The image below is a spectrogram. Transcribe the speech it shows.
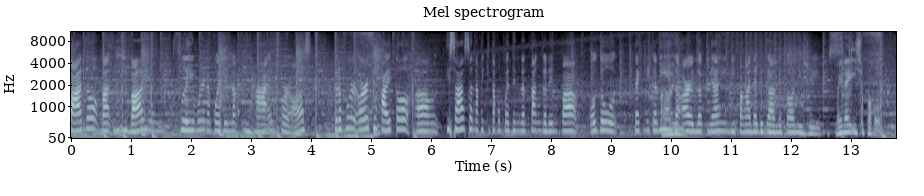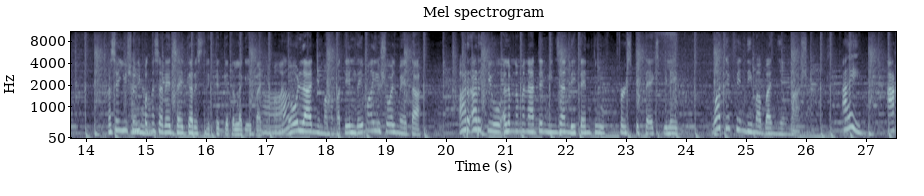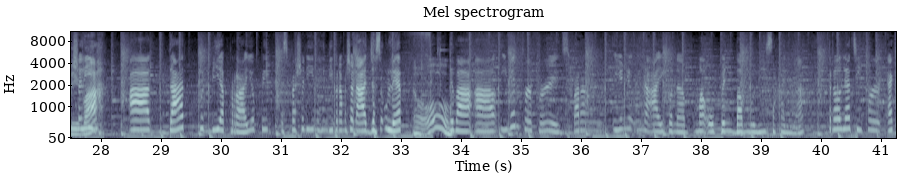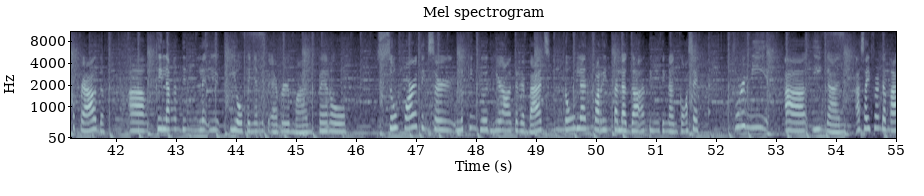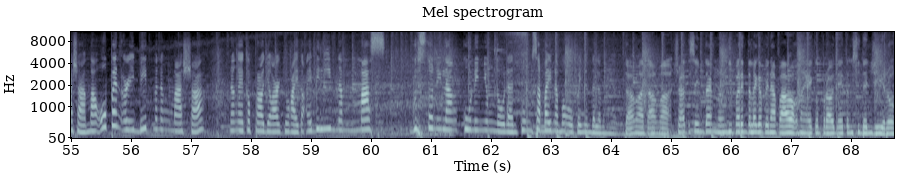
paano maiiba yung flavor na pwede lang ihain for us. Pero for Orto Kaito, ang isa sa nakikita ko pwede lang tanggalin pa. Although, technically, Ay. the Arlot nga, hindi pa nga nagagamit to ni James. May naiisip ako. Kasi usually Ano? pag nasa red side ka, restricted ka talaga iban. Yung mga Ah? Nolan, yung mga Matilda, yung mga usual meta. RRQ, alam naman natin, minsan they tend to first pick the XP lane. What if hindi maban yung Masha? Ay, actually, Diba? uh, that could be a prio pick, especially na hindi pa naman siya na-adjust ulit. Oo. Di ba? Ah, even for Ferds, parang yun yung inaay ko na ma-open ba muli sa kanya. Pero let's see, for Echo Proud, ang kailangan din nila i-open yan if ever man. Pero so far, things are looking good here on the bands. Nolan pa rin talaga ang tinitingnan ko. Kasi for me, uh, Igan, aside from the Masha, ma-open or i-bait man ng Masha ng Echo Proud yung RQ Kaito, I believe na mas gusto nilang kunin yung Nolan kung sabay na ma-open yung dalawang yun. Tama, tama. Tsaka at the same time, no, hindi pa rin talaga pinapahawak ng Echo Proud itong si Danjiro.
